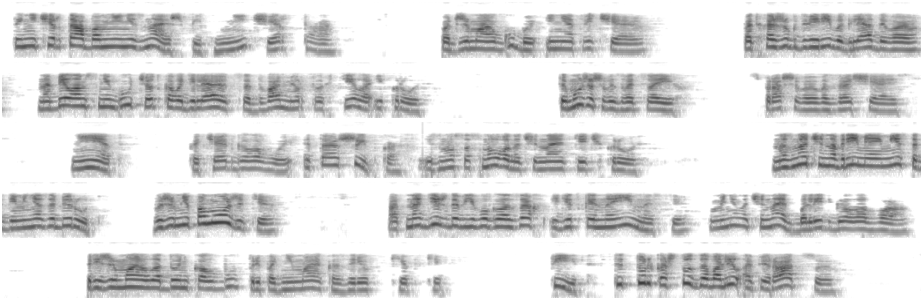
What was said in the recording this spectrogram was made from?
Ты ни черта обо мне не знаешь, Пит, ни черта. Поджимаю губы и не отвечаю. Подхожу к двери, выглядываю. На белом снегу четко выделяются два мертвых тела и кровь. «Ты можешь вызвать своих?» Спрашиваю, возвращаясь. «Нет», Качает головой. Это ошибка. Из носа снова начинает течь кровь. Назначено время и место, где меня заберут. Вы же мне поможете? От надежды в его глазах и детской наивности у меня начинает болеть голова. Прижимаю ладонь к лбу, приподнимая козырек кепки. «Пит, ты только что завалил операцию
